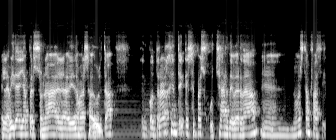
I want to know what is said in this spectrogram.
en la vida ya personal, en la vida más adulta, encontrar gente que sepa escuchar de verdad eh, no es tan fácil.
